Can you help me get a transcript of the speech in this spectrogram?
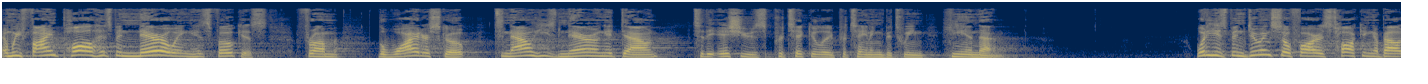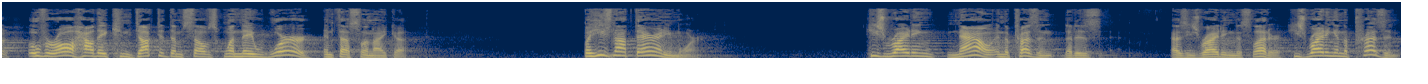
and we find Paul has been narrowing his focus from the wider scope to now he's narrowing it down to the issues particularly pertaining between he and them. What he's been doing so far is talking about overall how they conducted themselves when they were in Thessalonica. But he's not there anymore. He's writing now in the present, that is, as he's writing this letter. He's writing in the present,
